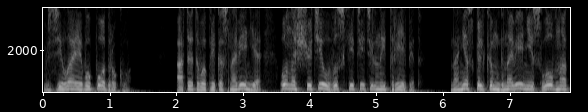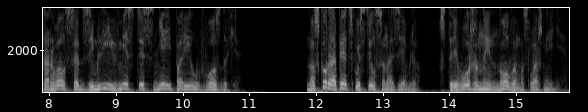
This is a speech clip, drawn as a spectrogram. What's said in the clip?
взяла его под руку. От этого прикосновения он ощутил восхитительный трепет, на несколько мгновений словно оторвался от земли и вместе с ней парил в воздухе. Но скоро опять спустился на землю, встревоженный новым осложнением.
